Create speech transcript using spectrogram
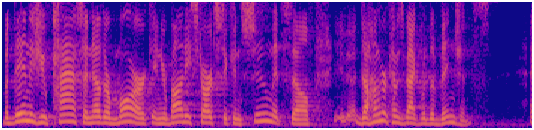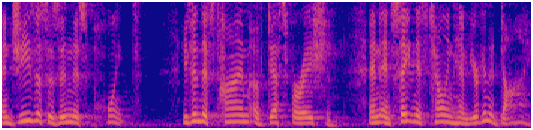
But then, as you pass another mark and your body starts to consume itself, the hunger comes back with a vengeance. And Jesus is in this point. He's in this time of desperation. And, and Satan is telling him, You're going to die.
